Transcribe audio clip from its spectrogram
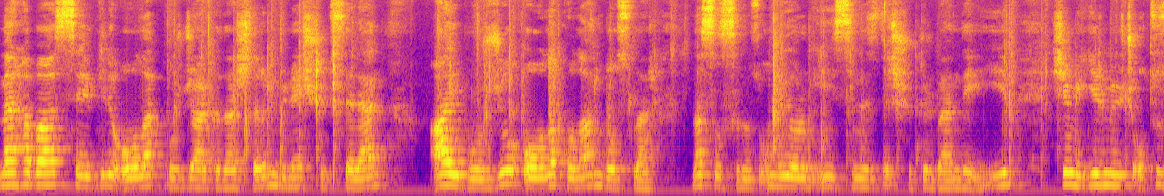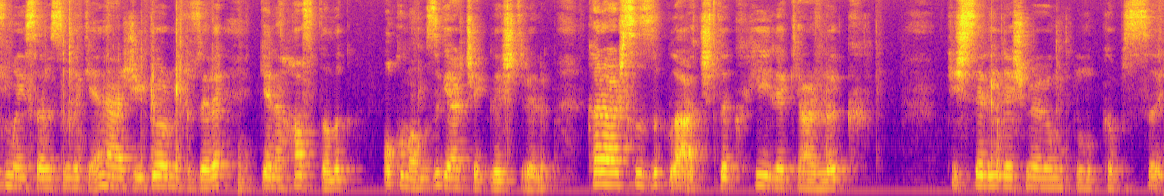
Merhaba sevgili Oğlak Burcu arkadaşlarım, Güneş yükselen Ay Burcu Oğlak olan dostlar. Nasılsınız? Umuyorum iyisinizdir. Şükür ben de iyiyim. Şimdi 23-30 Mayıs arasındaki enerjiyi görmek üzere gene haftalık okumamızı gerçekleştirelim. Kararsızlıkla açtık, hilekarlık, kişisel iyileşme ve mutluluk kapısı,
